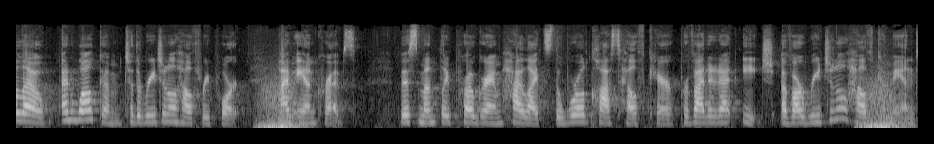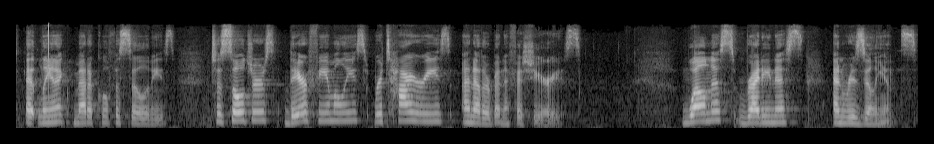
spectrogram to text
Hello and welcome to the Regional Health Report. I'm Ann Krebs. This monthly program highlights the world-class health care provided at each of our Regional Health Command Atlantic medical facilities to soldiers, their families, retirees, and other beneficiaries. Wellness, readiness, and resilience.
